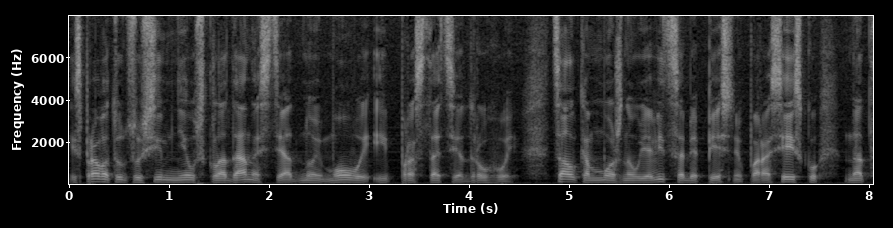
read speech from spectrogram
І справа тут зусім не ў складанасці адной мовы і прастаце другой. Цалкам можна ўявіць сабе песню па-расейску над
